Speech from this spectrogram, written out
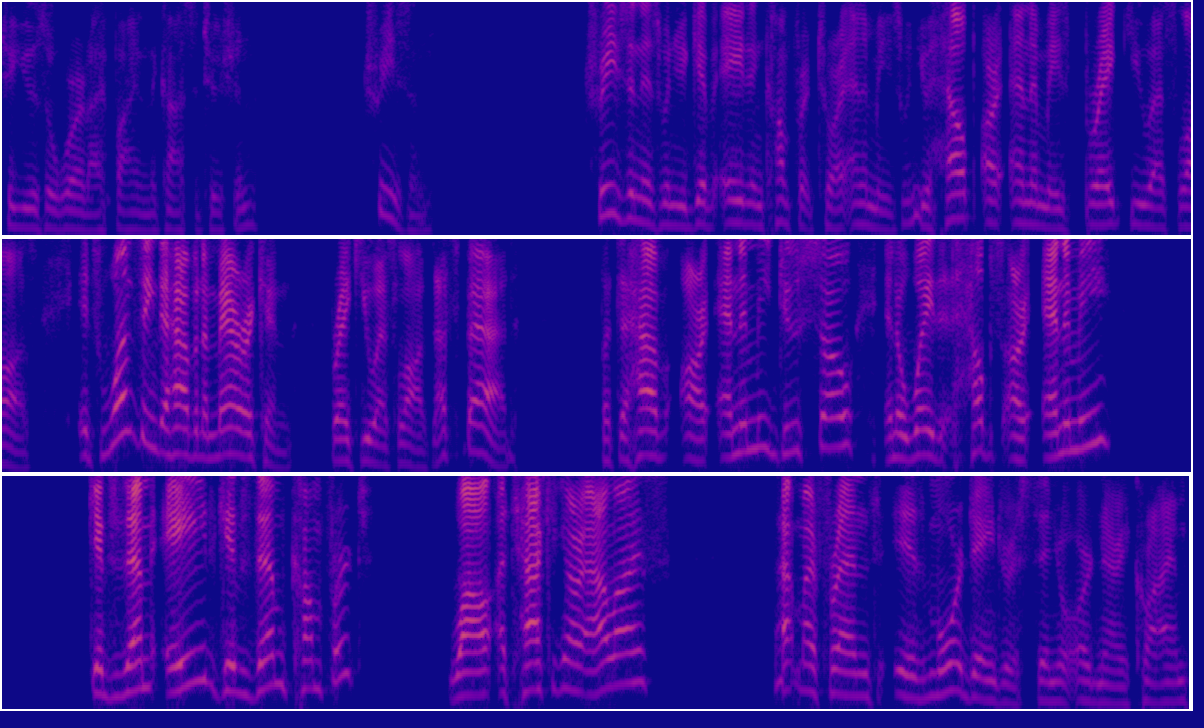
to use a word I find in the Constitution, treason. Treason is when you give aid and comfort to our enemies, when you help our enemies break U.S. laws. It's one thing to have an American break U.S. laws, that's bad. But to have our enemy do so in a way that helps our enemy, gives them aid, gives them comfort while attacking our allies, that, my friends, is more dangerous than your ordinary crime.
